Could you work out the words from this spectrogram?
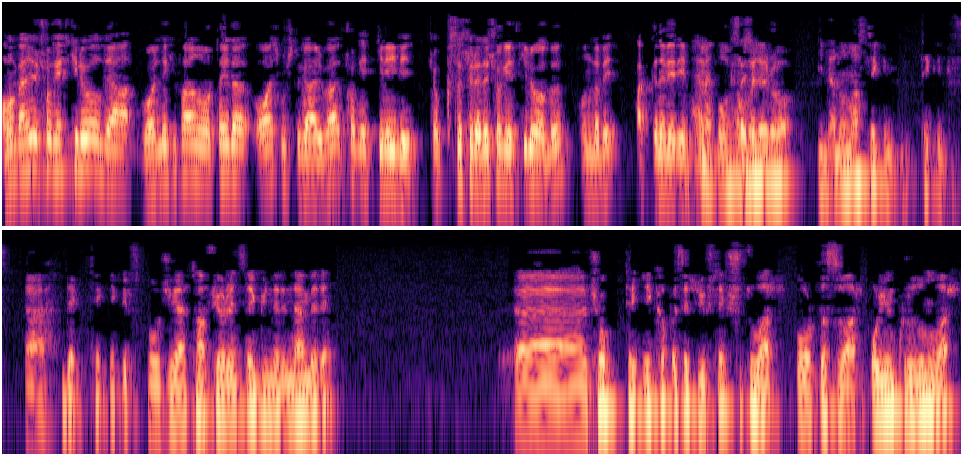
Ama bence çok etkili oldu ya. Goldeki falan ortayı da o açmıştı galiba. Çok etkiliydi. Çok kısa sürede çok etkili oldu. Onu da bir hakkını vereyim hemen. Yani Borja kısaca. Valero inanılmaz teknik teknik ya, teknik bir futbolcu ya. Ta Fiorentina günlerinden beri ee, çok teknik kapasitesi yüksek. Şutu var, ortası var, oyun kurulumu var.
